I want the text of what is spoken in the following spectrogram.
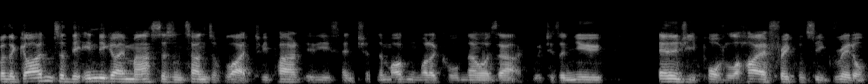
with the guidance of the Indigo Masters and Sons of Light to be part of the Ascension, the modern what I call Noah's Ark, which is a new energy portal, a higher frequency grid or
